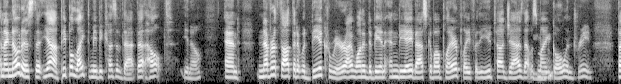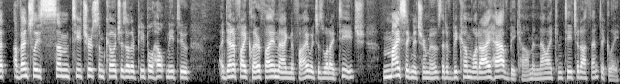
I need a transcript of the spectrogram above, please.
And I noticed that, yeah, people liked me because of that. That helped, you know. And never thought that it would be a career. I wanted to be an NBA basketball player, play for the Utah Jazz. That was mm-hmm. my goal and dream. But eventually, some teachers, some coaches, other people helped me to identify, clarify, and magnify, which is what I teach, my signature moves that have become what I have become. And now I can teach it authentically.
